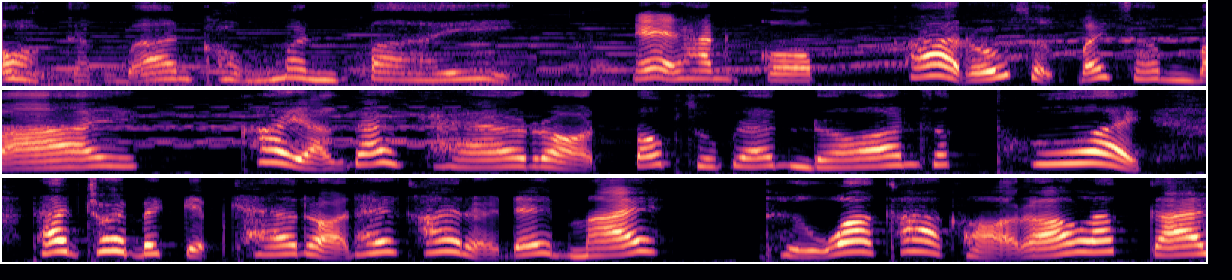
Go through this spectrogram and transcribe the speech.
ออกจากบ้านของมันไปเน่ท่านกบข้ารู้สึกไม่สบาย ข้าอยากได้แครอทต้มซุปร้อนๆสักถ้วย ท่านช่วยไปเก็บแครอทให้ข้าหน่อยได้ไหม ถือว่าข้าขอร้องละกัน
